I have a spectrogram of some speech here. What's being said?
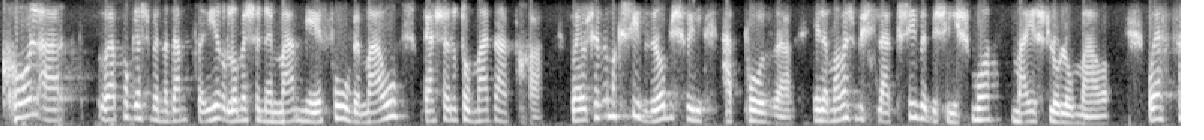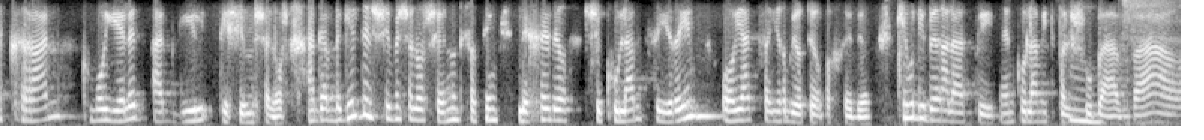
כל ה... הוא היה פוגש בן אדם צעיר, לא משנה מה, מאיפה הוא ומה הוא, והיה שואל אותו, מה דעתך? הוא היה יושב ומקשיב, זה לא בשביל הפוזה, אלא ממש בשביל להקשיב ובשביל לשמוע מה יש לו לומר. הוא היה סקרן כמו ילד עד גיל 93. אגב, בגיל 93 שהיינו נכנסים לחדר שכולם צעירים, הוא היה הצעיר ביותר בחדר. כי הוא דיבר על העתיד, הם כולם התפלשו בעבר,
